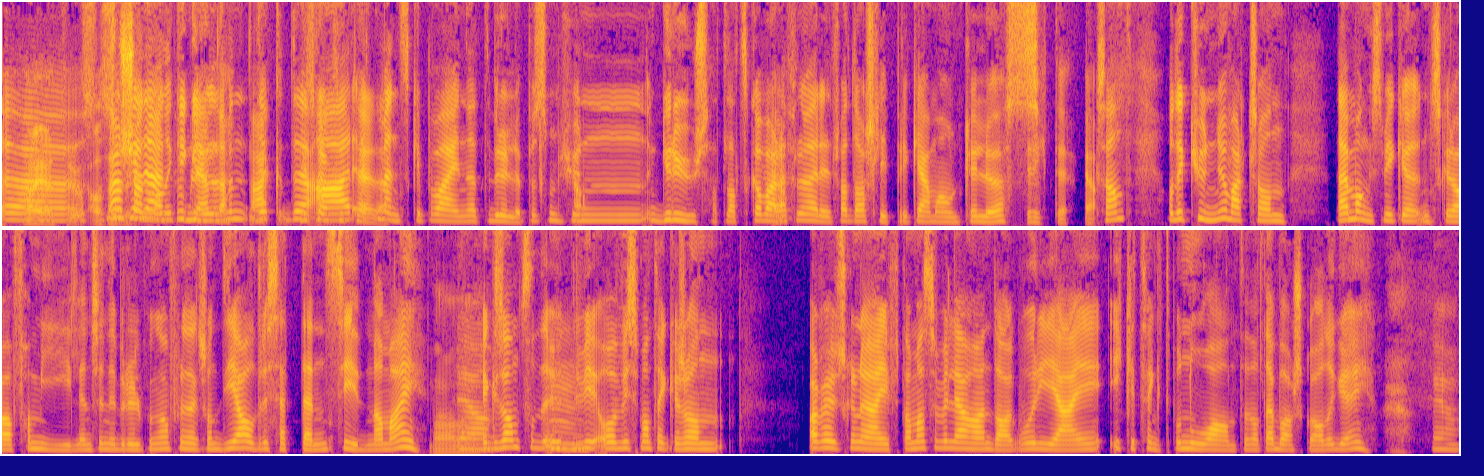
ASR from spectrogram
Nei, tror- altså- Så skjønner Det er man ikke grunnen, men det, det er et menneske på veien etter bryllupet som hun gruer seg til at skal være der, for hun er redd for at da slipper ikke jeg meg ordentlig løs. Riktig. Ja. Ikke sant? Og det kunne jo vært sånn Det er mange som ikke ønsker å ha familien sin i bryllup engang, for de sånn, de har aldri sett den siden av meg. Nei, nei. Ja. Ikke sant? Så det, Mm. vi, og hvis man tenker sånn Jeg husker når jeg gifta meg, så ville jeg ha en dag hvor jeg ikke tenkte på noe annet enn at jeg bare skulle ha det gøy. Ja.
